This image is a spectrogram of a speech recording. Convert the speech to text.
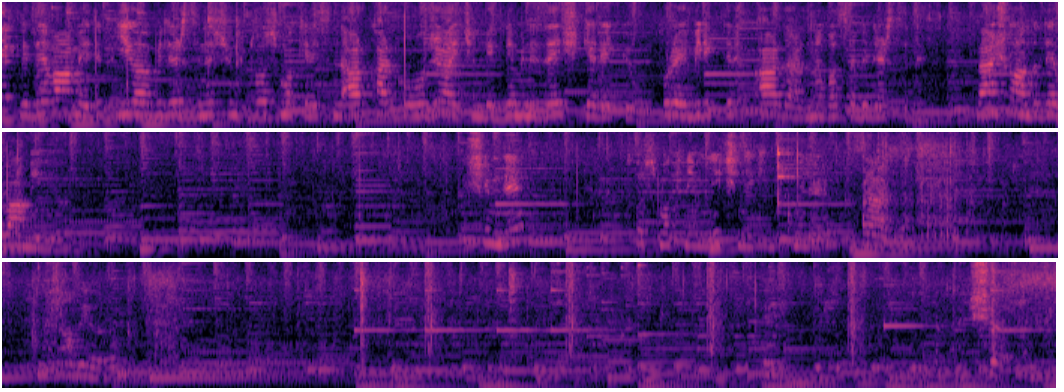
sürekli devam edip yığabilirsiniz. Çünkü tost makinesinde arka arka olacağı için beklemenize hiç gerek yok. Buraya biriktirip ardı ardına basabilirsiniz. Ben şu anda devam ediyorum. Şimdi tost makinemin içindeki bükmelerim kızardı. Hemen alıyorum. Ve şöyle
